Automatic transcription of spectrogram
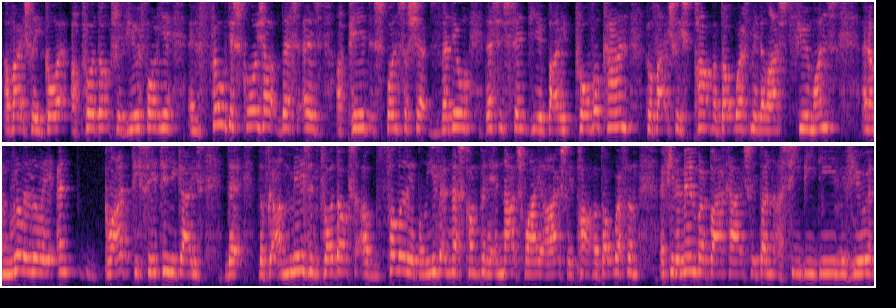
I've actually got a product review for you. In full disclosure, this is a paid sponsorship video. This is sent to you by Provacan, who've actually partnered up with me the last few months. And I'm really, really glad to say to you guys that they've got amazing products. I thoroughly believe in this company and that's why I actually partnered up with them. If you remember back I actually done a CBD review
